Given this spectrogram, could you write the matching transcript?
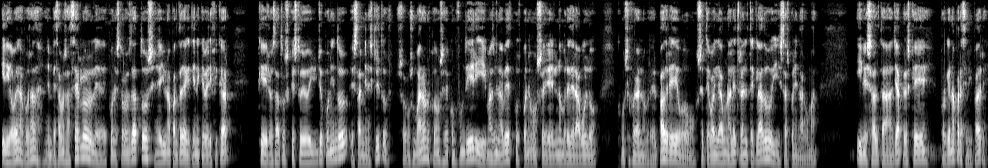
Y digo, venga, pues nada, empezamos a hacerlo, le pones todos los datos, hay una pantalla que tiene que verificar que los datos que estoy yo poniendo están bien escritos. Somos humanos, nos podemos confundir y más de una vez pues ponemos el nombre del abuelo como si fuera el nombre del padre o se te baila una letra en el teclado y estás poniendo algo mal. Y me salta, ya, pero es que, ¿por qué no aparece mi padre?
